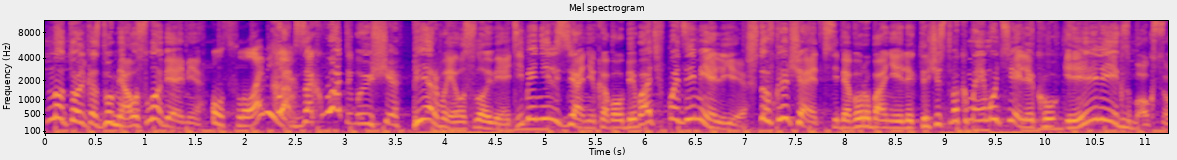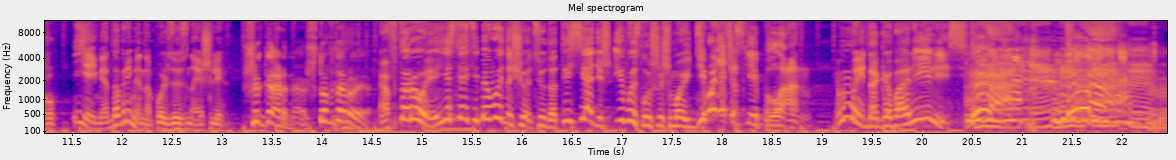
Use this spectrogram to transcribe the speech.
Но только с двумя условиями. Условия? Как захватывающе! Первое условие. Тебе нельзя никого убивать в подземелье, что включает в себя вырубание электричества к моему телеку или Xboxу. Я ими одновременно пользуюсь, знаешь ли. Шикарно. Что второе? А второе, если я тебя вытащу отсюда, ты сядешь и выслушаешь мой демонический план. Мы договорились? Да! Да,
